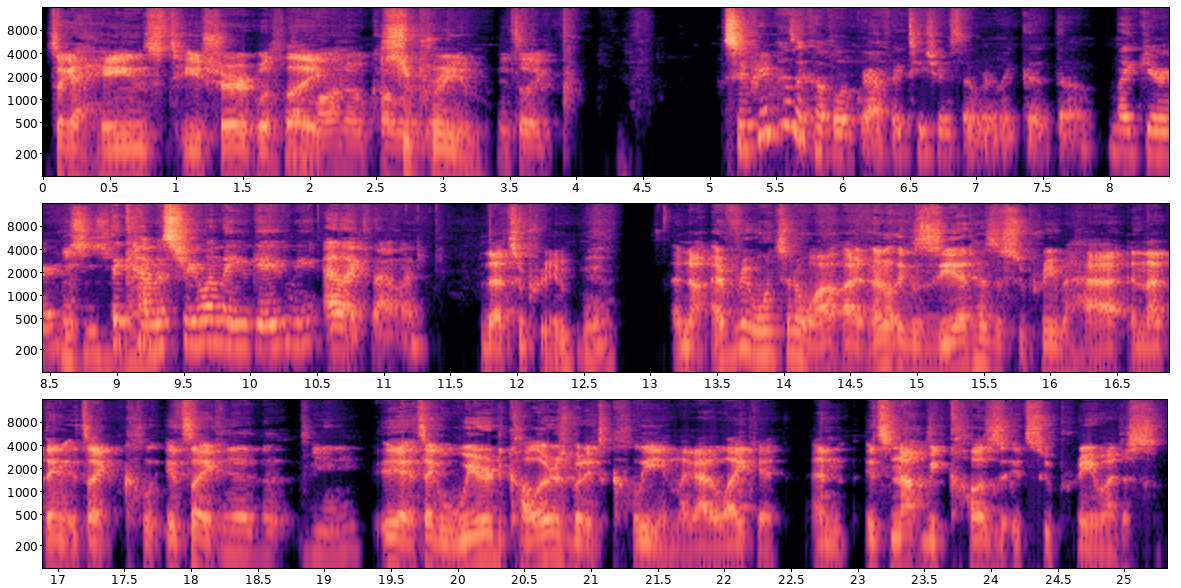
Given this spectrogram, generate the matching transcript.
It's like a Hanes T-shirt with like. Supreme. It's like Supreme has a couple of graphic t-shirts that were like good though. Like your this is the chemistry one that you gave me. I like that one. That's Supreme. Yeah. And now every once in a while, I, I know like Ziad has a Supreme hat, and that thing it's like cl- it's like Yeah, the beanie. yeah, it's like weird colors, but it's clean. Like I like it, and it's not because it's Supreme. I just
